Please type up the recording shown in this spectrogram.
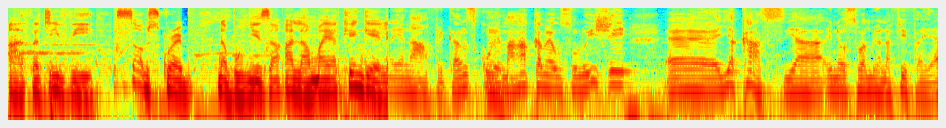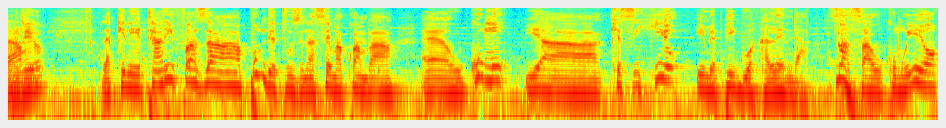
Atha TV. Subscribe na bonyeza alama ya kengele. Young Africans kule mm. mahakama ya usuluhishi eh, ya CAS ya inayosimamiwa na FIFA ya Ndio. lakini taarifa za punde tu zinasema kwamba eh, hukumu ya kesi hiyo imepigwa kalenda. Sasa hukumu hiyo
